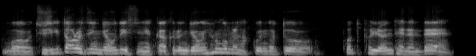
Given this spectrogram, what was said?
뭐 주식이 떨어지는 경우도 있으니까 그런 경우 현금을 갖고 있는 것도 포트폴리오는 되는데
